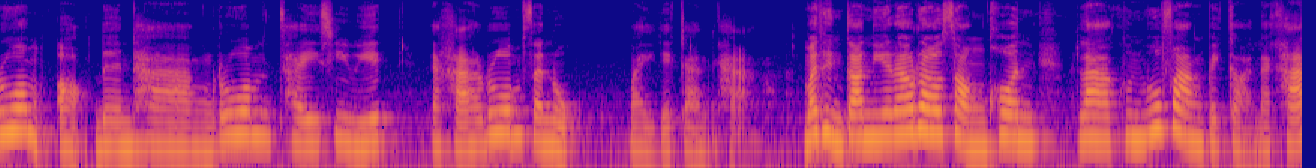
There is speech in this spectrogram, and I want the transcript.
ร่วมออกเดินทาง ร่วมใช้ชีวิตนะคะ ร่วมสนุกไปด้วยกันค่ะ มาถึงตอนนี้แล้วเราสองคนลาคุณผู้ฟังไปก่อนนะคะ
